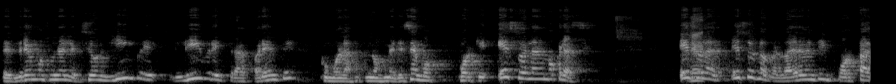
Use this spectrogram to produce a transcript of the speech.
tendremos una elección libre, libre y transparente como la, nos merecemos, porque eso es la democracia. Eso, es, eso es lo verdaderamente importante.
